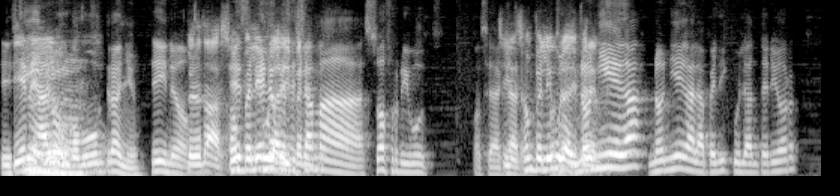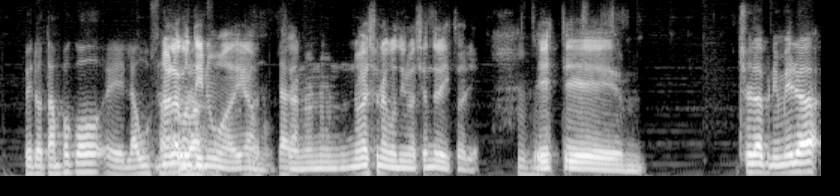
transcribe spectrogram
Eh, Tiene sí, algo no, como un- extraño. Sí, no. Pero está, son es, es películas lo que diferentes. se llama soft reboot. O sea, Sí, claro. son películas O sea, no diferentes. niega, no niega la película anterior, pero tampoco eh, la usa. No la continúa, digamos. Claro. O sea, no, no- no es una continuación de la historia. Este, yo la primera,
